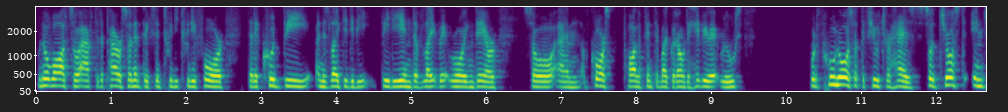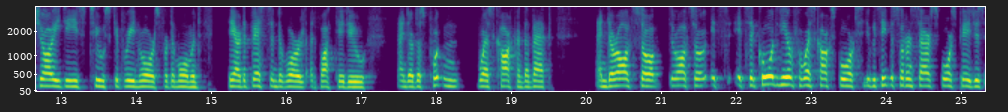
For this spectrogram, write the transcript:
We know also after the Paris Olympics in 2024 that it could be and is likely to be, be the end of lightweight rowing there. So, um, of course, Paul and Fintan might go down the heavyweight route, but who knows what the future has. So just enjoy these two Skibbereen rowers for the moment. They are the best in the world at what they do, and they're just putting West Cork on the map and they're also they're also it's it's a golden year for West Cork sport. You can see the Southern Star sports pages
